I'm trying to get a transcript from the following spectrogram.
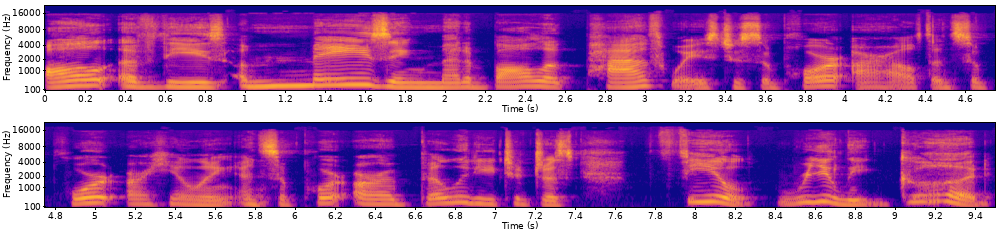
all of these amazing metabolic pathways to support our health and support our healing and support our ability to just feel really good,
